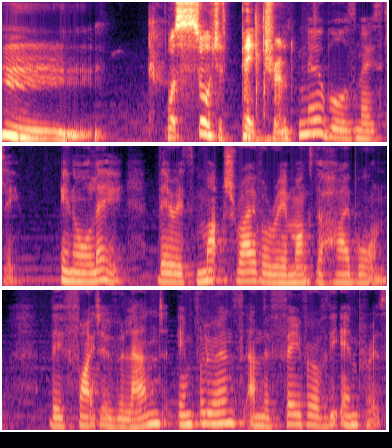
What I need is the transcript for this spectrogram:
Hmm. What sort of patron? Nobles mostly. In Orlais, there is much rivalry amongst the highborn. They fight over land, influence, and the favor of the empress.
